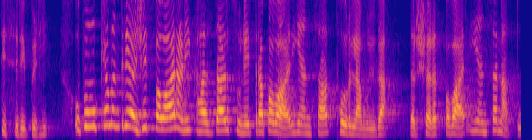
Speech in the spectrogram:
तिसरी पिढी. उपमुख्यमंत्री अजित पवार आणि खासदार सुनेत्रा पवार यांचा थोरला मुलगा तर शरद पवार यांचा नातू.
